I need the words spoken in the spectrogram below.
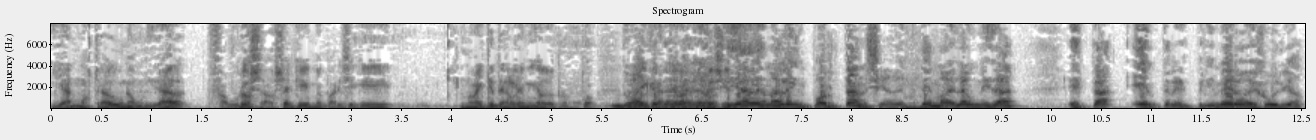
y han mostrado una unidad fabulosa. O sea que me parece que no hay que tenerle miedo de pronto. No hay que tenerle miedo. Y además la importancia del tema de la unidad está entre el primero de julio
